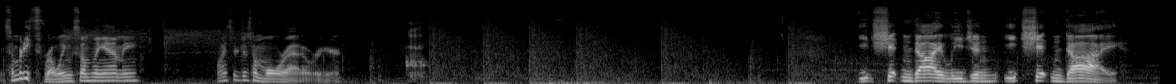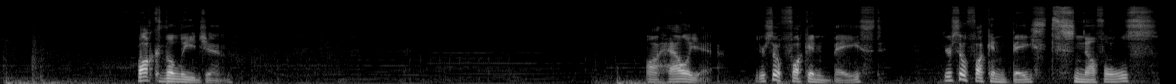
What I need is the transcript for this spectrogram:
Is somebody throwing something at me? Why is there just a mole rat over here? Eat shit and die, Legion. Eat shit and die. Fuck the Legion. Oh, hell yeah. You're so fucking based. You're so fucking based, Snuffles.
